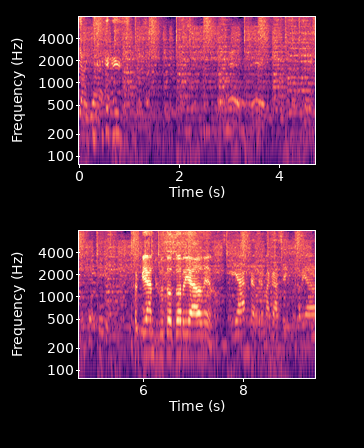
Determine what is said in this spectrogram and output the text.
iya iya. Oke, eh. Jadi sekian dulu tutorialnya Sekian dan terima kasih tutorial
